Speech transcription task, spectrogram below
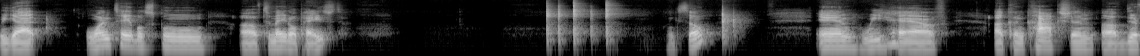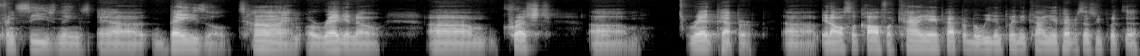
We got one tablespoon of tomato paste. Like so. And we have a concoction of different seasonings, uh, basil, thyme, oregano, um, crushed um, red pepper. Uh, it also called for cayenne pepper, but we didn't put any cayenne pepper since we put the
